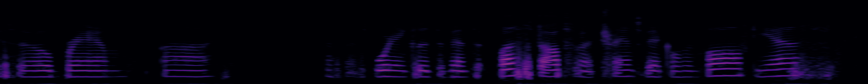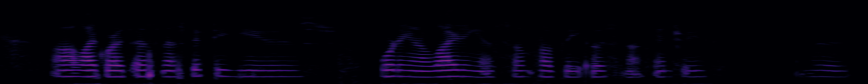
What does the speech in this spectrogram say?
Okay, so Bram, uh, S&S 40 includes events at bus stops when a trans vehicle is involved, yes. Uh, likewise, S&S 50 use boarding or lighting as some of the OSNOC entries. And those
